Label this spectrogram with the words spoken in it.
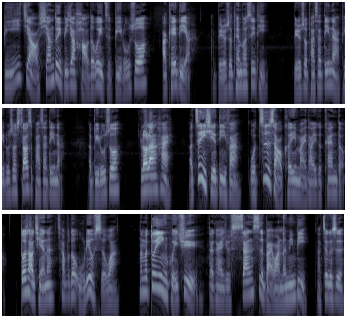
比较相对比较好的位置，比如说 Arcadia，比如说 Temple City，比如说 Pasadena，比如说 South Pasadena，啊，比如说 Roland High，啊，这些地方我至少可以买到一个 Candle，多少钱呢？差不多五六十万，那么对应回去大概就三四百万人民币啊，这个是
